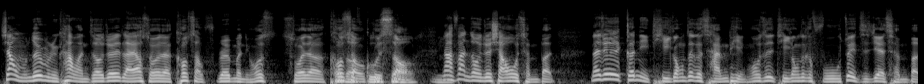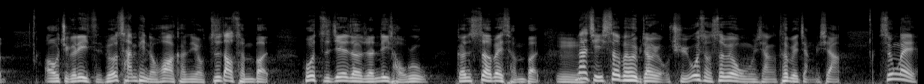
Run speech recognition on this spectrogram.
像我们 revenue 看完之后，就会来到所谓的 cost of revenue 或所谓的 cost of goods sold，那泛中就销货成本，那就是跟你提供这个产品或是提供这个服务最直接的成本。哦，我举个例子，比如产品的话，可能有制造成本或直接的人力投入。跟设备成本，嗯，那其实设备会比较有趣。为什么设备我们想特别讲一下？是因为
